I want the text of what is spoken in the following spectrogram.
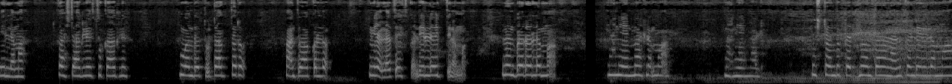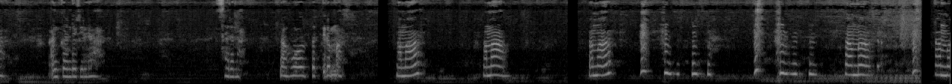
ಇಲ್ಲಮ್ಮ, ಕಷ್ಟ ಆಗಲಿ, ಸುಖ ಆಗಲಿ. ಒಂದೊತ್ತು ಊಟ ಹಾಕ್ತಾರೋ ಅದು ಹಾಕಲ್ಲ ಎಲ್ಲ ಸಹಿಸ್ಕೊಂಡು ಇಲ್ಲೇ ಇರ್ತೀನಮ್ಮ ನಾನು ಬರಲ್ಲಮ್ಮ ನಾನು ಏನು ಮಾಡಲಮ್ಮ ನಾನು ಏನು ಮಾಡಲಿ ಇಷ್ಟೊಂದು ಪ್ರಜ್ಞೆ ಅಂತ ನಾನು ಅನ್ಕೊಂಡಿರಲಿಲ್ಲಮ್ಮ ಅನ್ಕೊಂಡಿರಲಿಲ್ಲ ಸರಮ್ಮ ನಾವು ಹೋಗಿ ಬರ್ತೀರಮ್ಮ ಅಮ್ಮ ಅಮ್ಮ ಅಮ್ಮ ಅಮ್ಮ ಅಮ್ಮ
